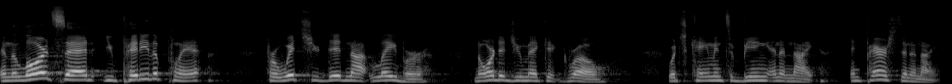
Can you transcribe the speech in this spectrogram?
And the Lord said, You pity the plant for which you did not labor, nor did you make it grow, which came into being in a night and perished in a night.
